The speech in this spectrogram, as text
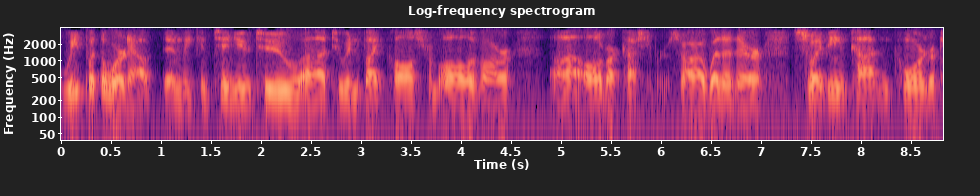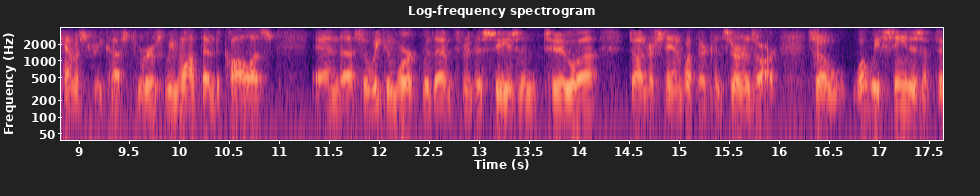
we put the word out, and we continue to uh, to invite calls from all of our uh, all of our customers, uh, whether they're soybean, cotton, corn, or chemistry customers. We want them to call us and uh, so we can work with them through this season to uh, to understand what their concerns are. So what we've seen is a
